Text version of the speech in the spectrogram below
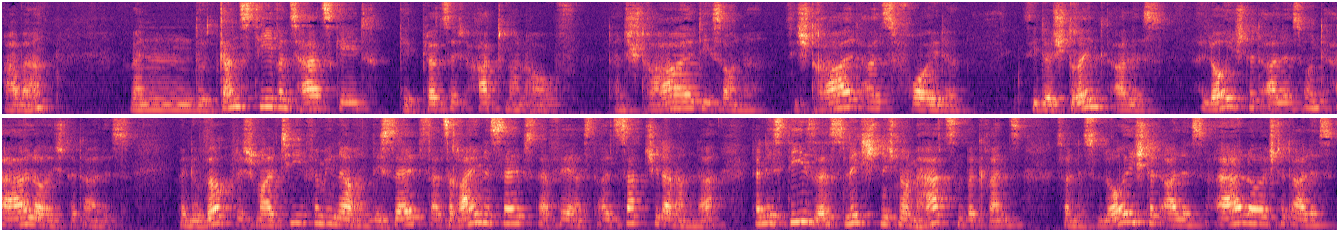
Aber wenn du ganz tief ins Herz gehst, geht plötzlich Atman auf. Dann strahlt die Sonne. Sie strahlt als Freude. Sie durchdringt alles, leuchtet alles und erleuchtet alles. Wenn du wirklich mal tief im Inneren dich selbst als reines Selbst erfährst, als Satchitananda, dann ist dieses Licht nicht nur im Herzen begrenzt, sondern es leuchtet alles, erleuchtet alles.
